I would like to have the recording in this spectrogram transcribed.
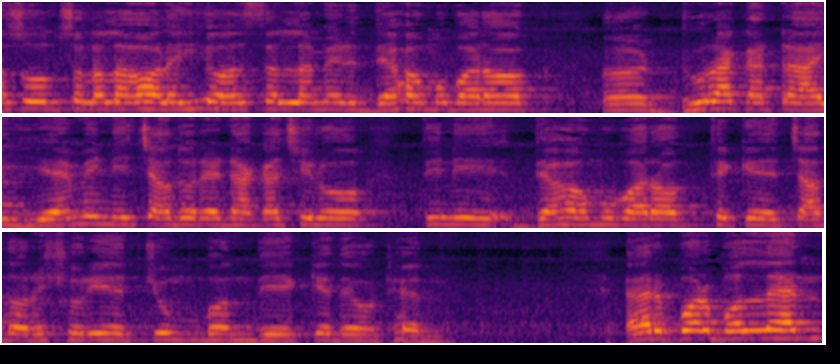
রসুল সাল্লাহ আলহি আসাল্লামের দেহ মুবারক ডুরা কাটা ইয়েমেনি চাদরে ঢাকা ছিল। তিনি দেহ মুবারক থেকে চাদর সরিয়ে চুম্বন দিয়ে কেঁদে ওঠেন। এরপর বললেন,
